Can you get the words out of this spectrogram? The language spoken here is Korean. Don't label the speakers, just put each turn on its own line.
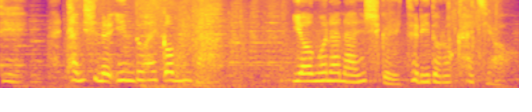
빛이 당신을 인도할 겁니다. 영원한 안식을 드리도록 하지요.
